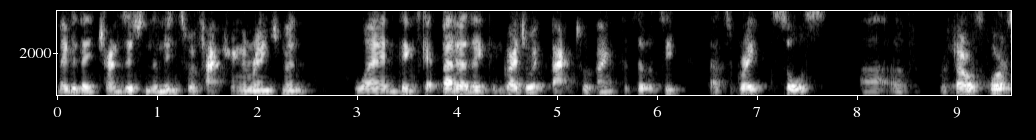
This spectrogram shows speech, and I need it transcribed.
Maybe they transition them into a factoring arrangement. When things get better, they can graduate back to a bank facility. That's a great source uh, of referrals for us.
